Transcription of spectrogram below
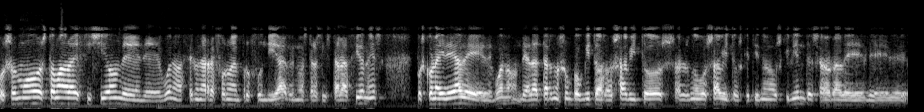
pues hemos tomado la decisión de, bueno hacer una reforma en profundidad de nuestras instalaciones pues con la idea de, bueno de adaptarnos un poquito a los hábitos a los nuevos hábitos que tienen los clientes a la hora de,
